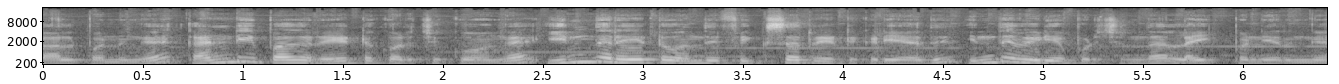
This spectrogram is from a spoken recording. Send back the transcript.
கால் பண்ணுங்க. கண்டிப்பாக ரேட்டை குறைச்சிக்குவாங்க இந்த ரேட்டு வந்து ஃபிக்ஸட் ரேட்டு கிடையாது. இந்த வீடியோ பிடிச்சிருந்தா லைக் பண்ணிருங்க.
